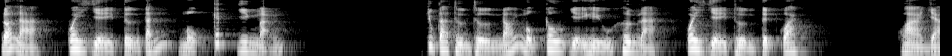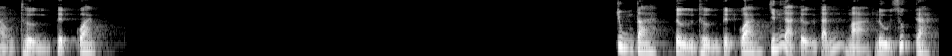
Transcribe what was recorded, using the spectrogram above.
Đó là quay về tự tánh một cách viên mãn. Chúng ta thường thường nói một câu dễ hiểu hơn là quay về thường tịch quan, hòa vào thường tịch quan. Chúng ta từ thường tịch quan chính là tự tánh mà lưu xuất ra.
